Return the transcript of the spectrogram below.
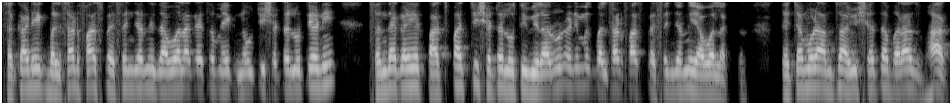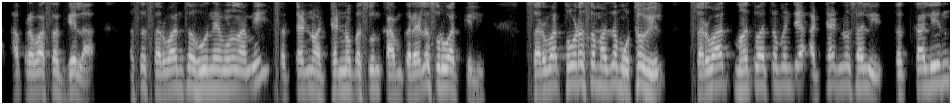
सकाळी एक बलसाड फास्ट पॅसेंजरने जावं लागायचं मग एक नऊची शटल होती आणि संध्याकाळी एक पाच पाचची शटल होती विरारून आणि मग बलसाड फास्ट पॅसेंजरने यावं लागतं. त्याच्यामुळे आमचा आयुष्याचा बराच भाग हा प्रवासात गेला. असं सर्वांचं होऊ नये म्हणून आम्ही सत्त्याण्णव अठ्ठ्याण्णवपासून काम करायला सुरुवात केली. सर्वात थोडंसं माझं मोठं होईल. सर्वात महत्वाचं म्हणजे अठ्ठ्याण्णव साली तत्कालीन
